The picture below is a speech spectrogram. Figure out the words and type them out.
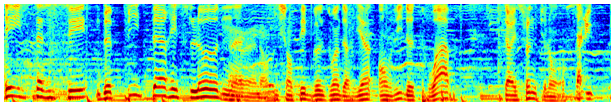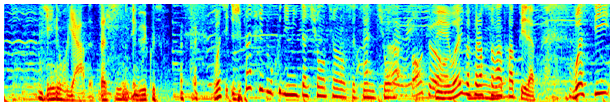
Et il s'agissait de Peter et Sloan qui chantait Besoin de rien, envie de toi. Peter et Sloan que l'on salue. S'ils nous regardent, pas s'ils nous Il nous écoutent. écoute. Voici, j'ai pas fait beaucoup d'imitations tiens dans cette émission. Ah, pas encore. C'est- ouais, il va falloir se rattraper là. Voici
